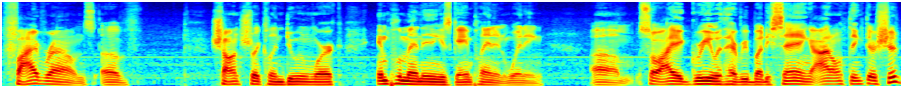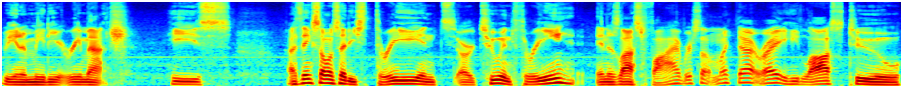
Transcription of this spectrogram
five rounds of Sean Strickland doing work, implementing his game plan and winning. Um, so I agree with everybody saying I don't think there should be an immediate rematch. He's, I think someone said he's three and or two and three in his last five or something like that, right? He lost to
